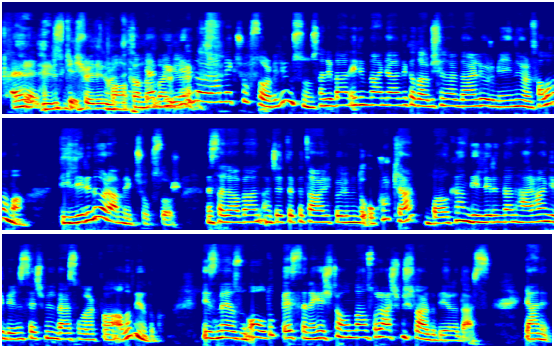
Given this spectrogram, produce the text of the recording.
evet. henüz keşfedilmedi. Balkanlardan yani gelen... öğrenmek çok zor biliyor musunuz? Hani ben elimden geldiği kadar bir şeyler derliyorum, yayınlıyorum falan ama dillerini öğrenmek çok zor. Mesela ben Hacettepe Tarih bölümünde okurken Balkan dillerinden herhangi birini seçmeli ders olarak falan alamıyorduk. Biz mezun olduk, 5 sene geçti ondan sonra açmışlardı bir yere ders. Yani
